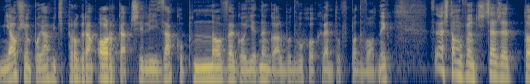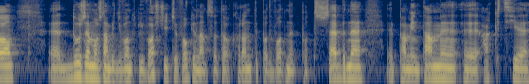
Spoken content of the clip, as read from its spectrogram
miał się pojawić program Orka, czyli zakup nowego jednego albo dwóch okrętów podwodnych. Zresztą mówiąc szczerze, to E, duże można mieć wątpliwości, czy w ogóle nam są te okręty podwodne potrzebne. E, pamiętamy e, akcję,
